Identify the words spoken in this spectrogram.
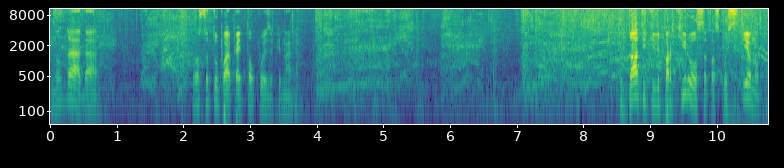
Ну да, да. Просто тупо опять толпой запинали. Куда ты телепортировался-то сквозь стену-то?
